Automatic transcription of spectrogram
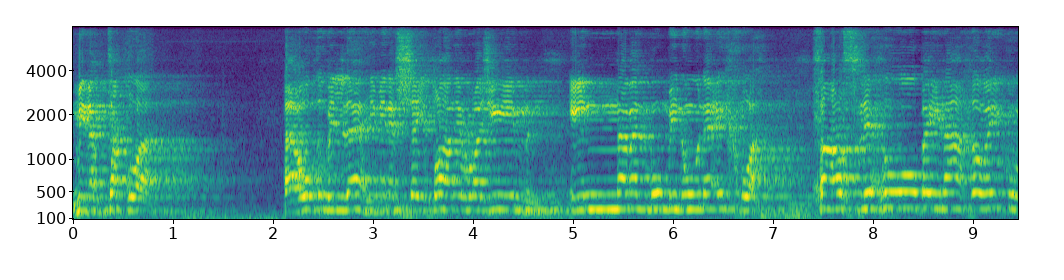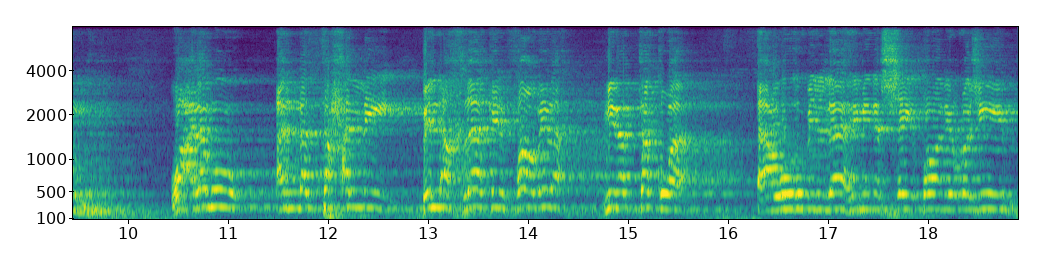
من التقوى. أعوذ بالله من الشيطان الرجيم. إنما المؤمنون إخوة فأصلحوا بين أخويكم. واعلموا أن التحلي بالأخلاق الفاضلة من التقوى. أعوذ بالله من الشيطان الرجيم.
